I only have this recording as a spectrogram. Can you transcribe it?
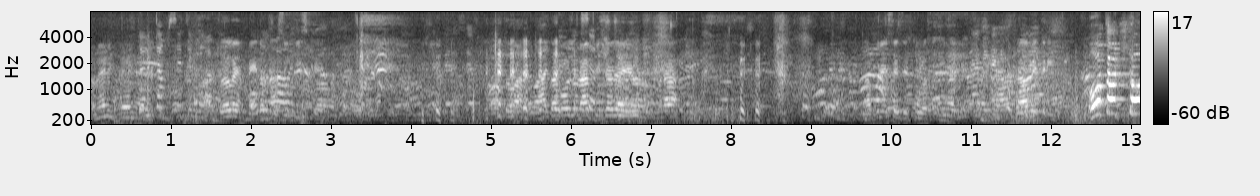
To není tréner. To je tam sedí. To je len meno na súpiske. Tam môžu napísať aj hra. A bude sa tu vlastne závetrí. Otoč to!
